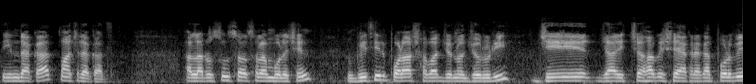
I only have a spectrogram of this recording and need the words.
তিন রাকাত পাঁচ রাকাত আল্লাহ রসুল সাল্লাম বলেছেন বিথির পড়া সবার জন্য জরুরি। যে যার ইচ্ছা হবে সে এক রাকাত পড়বে,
